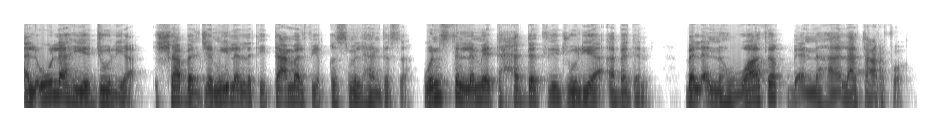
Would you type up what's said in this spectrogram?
الأولى هي جوليا الشابة الجميلة التي تعمل في قسم الهندسة. وينستون لم يتحدث لجوليا أبدا بل أنه واثق بأنها لا تعرفه.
